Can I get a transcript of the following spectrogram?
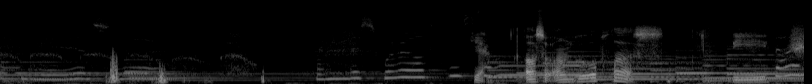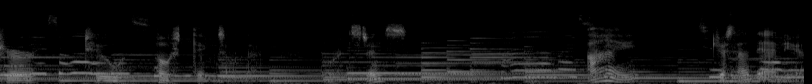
an Yeah. Also on Google Plus, be sure to all the same. post things on there. For instance, I just had the idea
